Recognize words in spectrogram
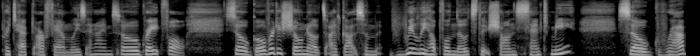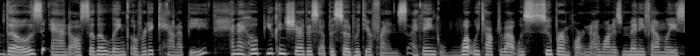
protect our families, and I'm so grateful. So go over to show notes. I've got some really helpful notes that Sean sent me. So grab those and also the link over to Canopy. And I hope you can share this episode with your friends. I think what we talked about was super important. I want as many families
